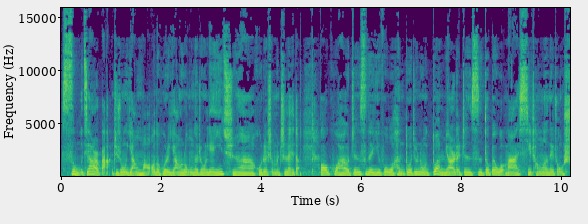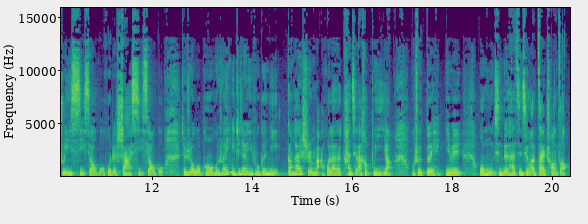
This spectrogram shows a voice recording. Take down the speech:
四五件儿吧，这种羊毛的或者羊绒的这种连衣裙啊，或者什么之类的，包括还有真丝的衣服，我很多就是那种缎面的真丝都被我妈洗成了那种水洗效果或者沙洗效果。就是我朋友会说：“哎，你这件衣服跟你刚开始买回来的看起来很不一样。”我说：“对，因为我母亲对它进行了再创造。”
